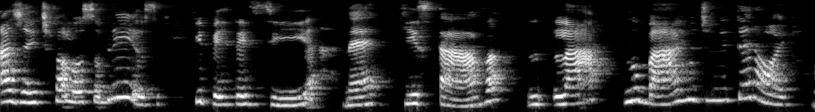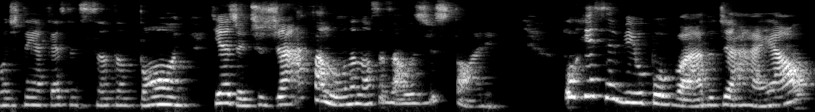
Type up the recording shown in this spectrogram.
a gente falou sobre isso, que pertencia, né, que estava lá no bairro de Niterói, onde tem a festa de Santo Antônio, que a gente já falou nas nossas aulas de história. Por que servia o povoado de Arraial?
